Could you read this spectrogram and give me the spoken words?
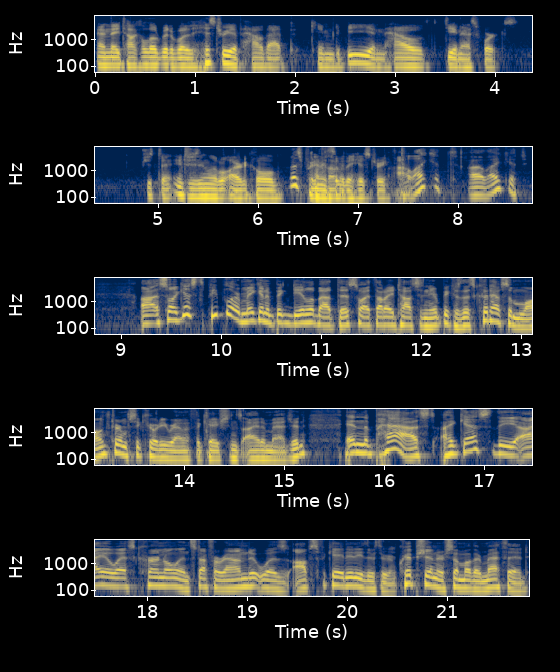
and they talk a little bit about the history of how that came to be and how DNS works. Just an interesting little article. That's pretty kind of some of the history. I like it. I like it. Uh, so I guess people are making a big deal about this, so I thought I'd toss it in here because this could have some long-term security ramifications, I'd imagine. In the past, I guess the iOS kernel and stuff around it was obfuscated either through encryption or some other method.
